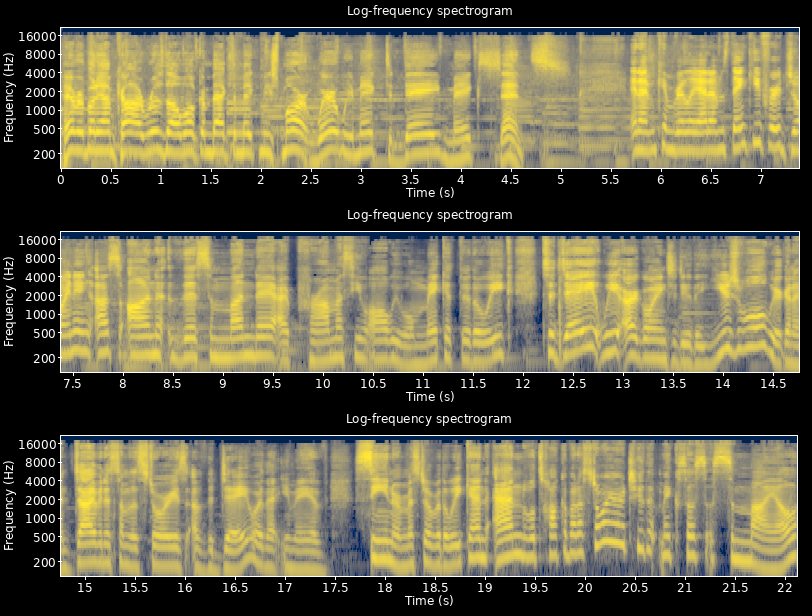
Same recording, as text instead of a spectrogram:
Hey everybody, I'm Kai Ryssdal. Welcome back to Make Me Smart, where we make today make sense. And I'm Kimberly Adams. Thank you for joining us on this Monday. I promise you all we will make it through the week. Today, we are going to do the usual. We're going to dive into some of the stories of the day or that you may have seen or missed over the weekend. And we'll talk about a story or two that makes us smile.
